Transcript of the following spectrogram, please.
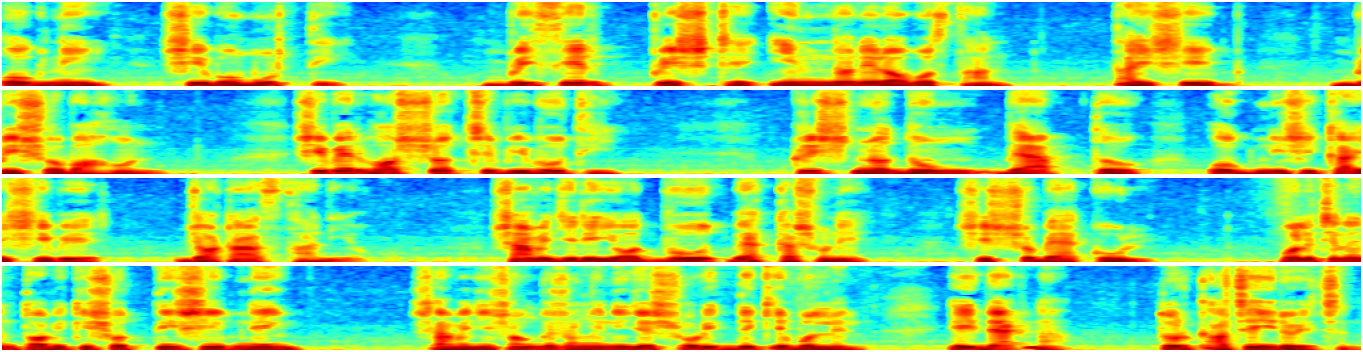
অগ্নি, শিবমূর্তি বৃষের পৃষ্ঠে ইন্ধনের অবস্থান, তাই শিব বৃষবাহন। শিবের ভস্য হচ্ছে বিভূতি। কৃষ্ণধূম ব্যাপ্ত অগ্নিশিখাই শিবের জটাস্থানীয় স্বামীজির এই অদ্ভুত ব্যাখ্যা শুনে শিষ্য ব্যাকুল। বলেছিলেন, তবে কি সত্যি শিব নেই? স্বামীজি সঙ্গে সঙ্গে নিজের শরীর দেখিয়ে বললেন, এই দেখ না, তোর কাছেই রয়েছেন।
